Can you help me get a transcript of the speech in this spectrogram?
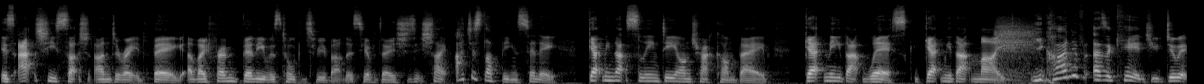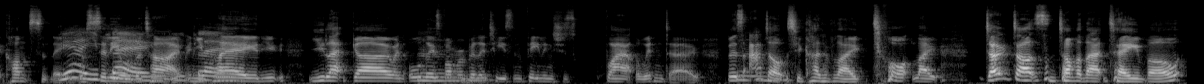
is actually such an underrated thing. And my friend Billy was talking to me about this the other day. She's, like, I just love being silly. Get me that Celine Dion track on, babe. Get me that whisk. Get me that mic. You kind of, as a kid, you do it constantly. Yeah, You're you silly all the time, you and you play. play, and you you let go, and all Mm. those vulnerabilities and feelings just fly out the window. But as Mm. adults, you kind of like taught like. Don't dance on top of that table.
